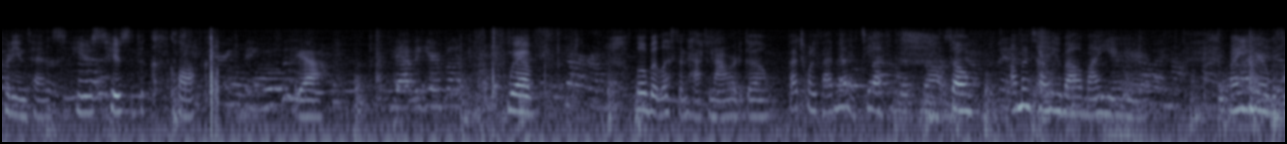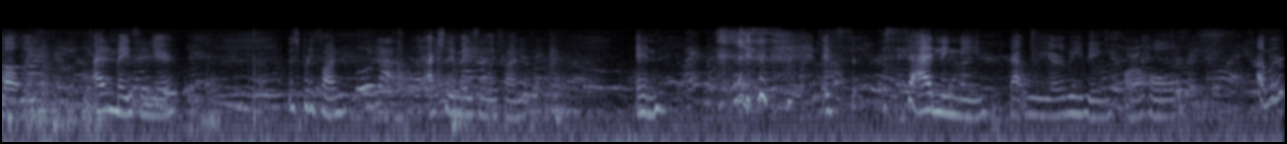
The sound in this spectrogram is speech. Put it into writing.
pretty intense. Here's, here's the clock. Yeah. We have a little bit less than half an hour to go. About 25 minutes, yeah. So, I'm going to tell you about my year here. My year here was lovely. I had an amazing year. It was pretty fun. Actually, amazingly fun. And it's saddening me that we are leaving for a whole summer.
